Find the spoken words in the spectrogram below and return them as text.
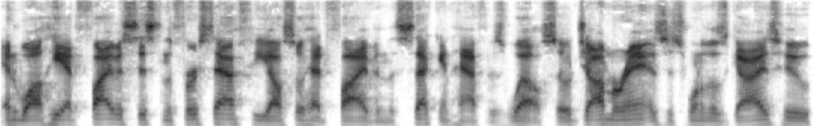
And while he had five assists in the first half, he also had five in the second half as well. So Ja Morant is just one of those guys who,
